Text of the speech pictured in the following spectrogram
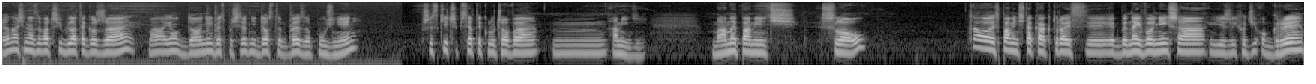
Y, Ona się nazywa chip dlatego, że mają do niej bezpośredni dostęp bez opóźnień wszystkie chipsety kluczowe mm, Amigi. Mamy pamięć slow. To jest pamięć taka, która jest y, jakby najwolniejsza, jeżeli chodzi o gry.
